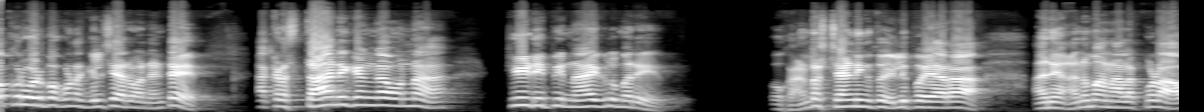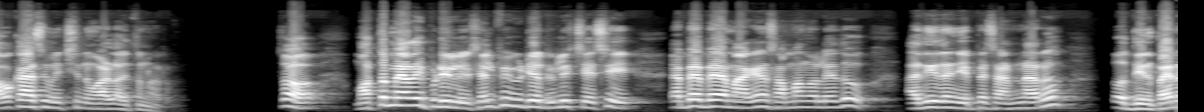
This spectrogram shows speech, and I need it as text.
ఒక్కరు ఓడిపోకుండా గెలిచారు అని అంటే అక్కడ స్థానికంగా ఉన్న టీడీపీ నాయకులు మరి ఒక అండర్స్టాండింగ్తో వెళ్ళిపోయారా అనే అనుమానాలకు కూడా అవకాశం ఇచ్చిన వాళ్ళు అవుతున్నారు. సో మొత్తం మీద ఇప్పుడు వీళ్ళు సెల్ఫీ వీడియో రిలీజ్ చేసి అబ్బాయి మాకేం సంబంధం లేదు అది ఇది అని చెప్పేసి అంటున్నారు. సో దీనిపైన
